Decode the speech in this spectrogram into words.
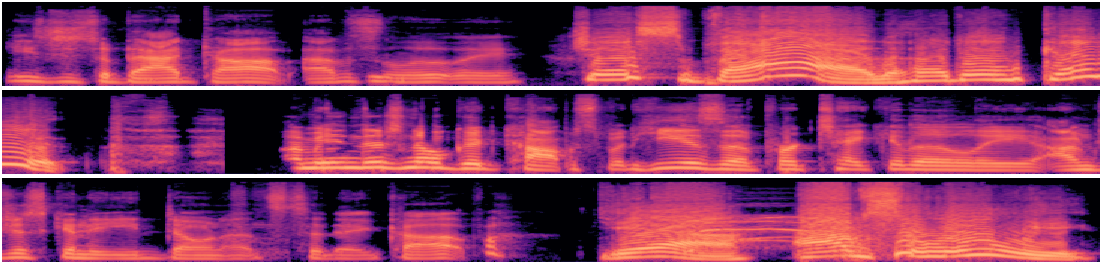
He's just a bad cop, absolutely. Just bad. I don't get it. I mean, there's no good cops, but he is a particularly I'm just gonna eat donuts today cop. Yeah, absolutely.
